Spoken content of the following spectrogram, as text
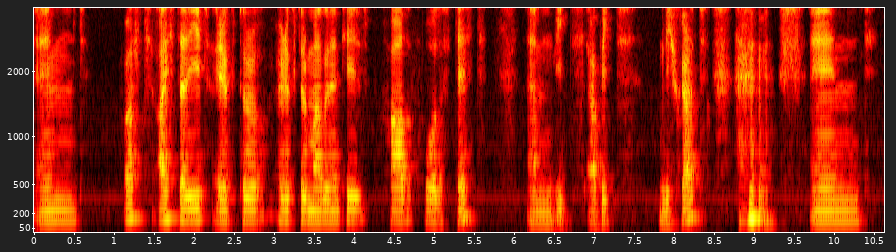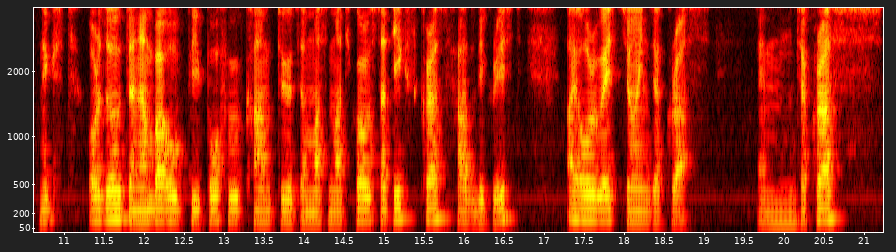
And first I studied electro electromagnetism hard for the test. Um, it's a bit difficult. and next, although the number of people who come to the mathematical statistics class has decreased, I always join the class um, the class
